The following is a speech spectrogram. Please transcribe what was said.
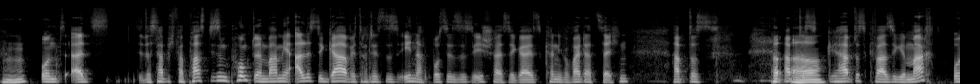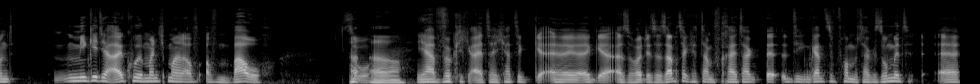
Mhm. Und als, das habe ich verpasst, diesen Punkt, dann war mir alles egal, ich dachte, jetzt ist eh Nachtbus, jetzt ist eh scheißegal, jetzt kann ich auch weiterzechen. Hab das, Oh, hab das, hab das quasi gemacht und mir geht ja Alkohol manchmal auf, auf den Bauch. So. Oh, oh. Ja, wirklich, Alter. Ich hatte, äh, also heute ist der Samstag, ich hatte am Freitag äh, den ganzen Vormittag so mit äh,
